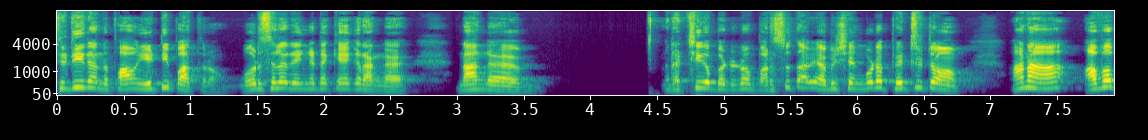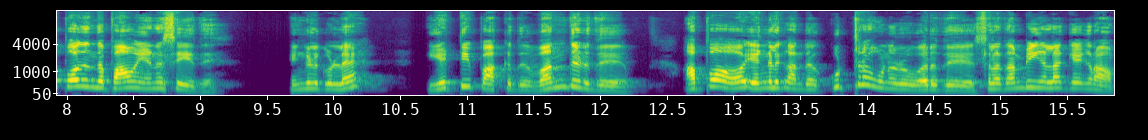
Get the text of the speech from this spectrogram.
திடீர்னு அந்த பாவம் எட்டி பார்த்துரும். ஒரு சிலர் எங்கிட்ட கேட்குறாங்க நாங்கள் ரட்சிக்கப்பட்டுட்டோம் பரிசுத்தாவி அபிஷேகம் கூட பெற்றுட்டோம். ஆனால் அவ்வப்போது இந்த பாவம் என்ன செய்யுது? எங்களுக்குள்ள எட்டி பார்க்குது வந்துடுது. அப்போது எங்களுக்கு அந்த குற்ற உணர்வு வருது. சில தம்பிங்கெல்லாம் கேட்குறான்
